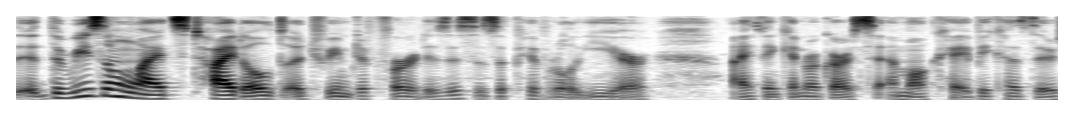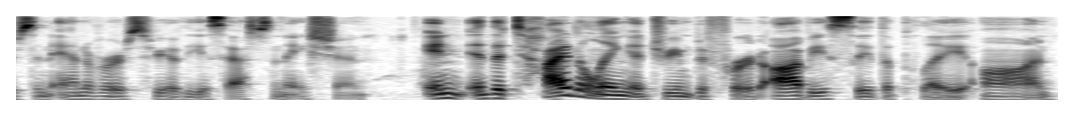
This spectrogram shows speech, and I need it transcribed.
the reason why it's titled A Dream Deferred is this is a pivotal year, I think, in regards to MLK because there's an anniversary of the assassination. In, in the titling A Dream Deferred, obviously the play on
